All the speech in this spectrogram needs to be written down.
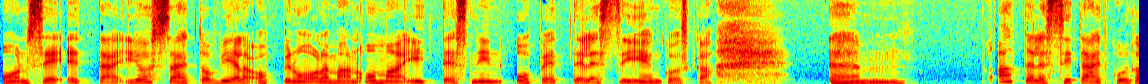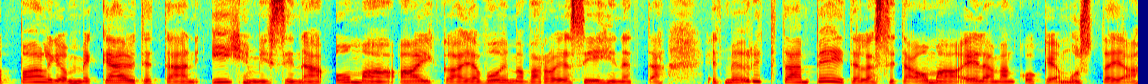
on se, että jos sä et ole vielä oppinut olemaan oma itsesi, niin opettele siihen, koska äm, ajattele sitä, että kuinka paljon me käytetään ihmisinä omaa aikaa ja voimavaroja siihen, että, että me yritetään peitellä sitä omaa elämän kokemusta ja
